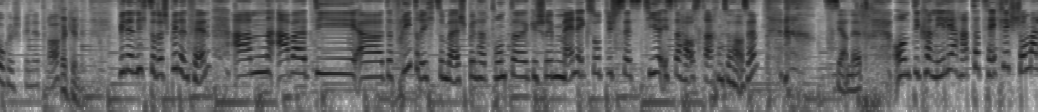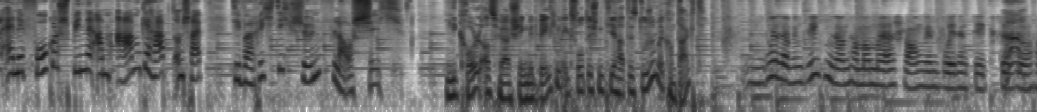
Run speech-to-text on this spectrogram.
Vogelspinne drauf. Okay. bin ja nicht so der Spinnenfan, ähm, aber die, äh, der Friedrich zum Beispiel hat drunter geschrieben, mein exotisches Tier ist der Hausdrachen zu Hause. Sehr nett. Und die Cornelia hat tatsächlich schon mal eine Vogelspinne am Arm gehabt und schreibt, die war richtig schön flauschig. Nicole aus Hörsching, mit welchem exotischen Tier hattest du schon mal Kontakt? Im Urlaub in Griechenland haben wir mal eine Schlange im Wald entdeckt. Also.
